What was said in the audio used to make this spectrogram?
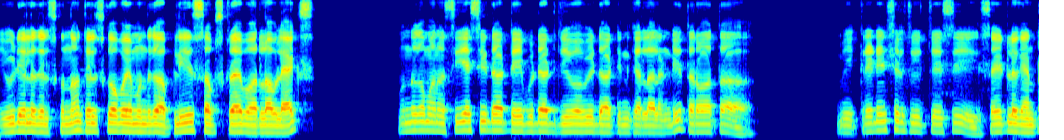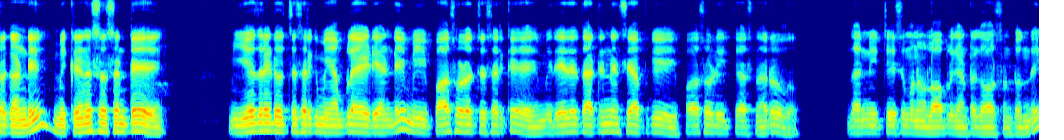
ఈ వీడియోలో తెలుసుకుందాం. తెలుసుకోబోయే ముందుగా please subscribe our love lax ముందుగా మనం CSC dot AP dot GOV డాట్ ఇన్కి వెళ్ళాలండి. తర్వాత మీ క్రెడెన్షియల్స్ యూజ్ చేసి సైట్లోకి ఎంటర్ కండి. మీ క్రెడెన్షియల్స్ అంటే మీ ఏజ్ ఐడి వచ్చేసరికి మీ ఎంప్లాయీ ఐడి అండి. మీ పాస్వర్డ్ వచ్చేసరికి మీరు ఏదైతే అటెండెన్స్ యాప్కి పాస్వర్డ్ ఇచ్చేస్తున్నారో దాన్ని ఇచ్చేసి మనం లోపలికి ఎంటర్ కావాల్సి ఉంటుంది.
